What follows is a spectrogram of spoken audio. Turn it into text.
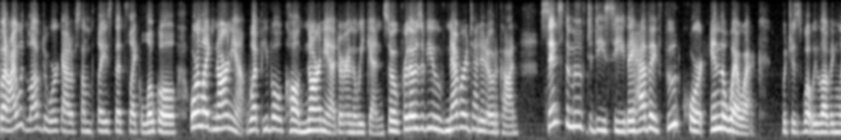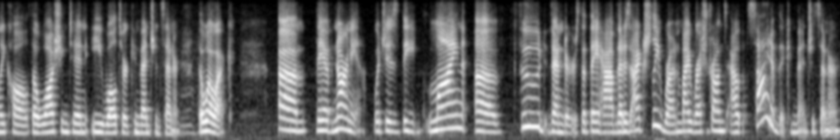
But I would love to work out of some place that's like local or like Narnia, what people call Narnia during the weekend. So for those of you who've never attended Otakon, since the move to DC, they have a food court in the WEWEC, which is what we lovingly call the Washington E. Walter Convention Center, the mm-hmm. WEWEC um, they have Narnia, which is the line of food vendors that they have that is actually run by restaurants outside of the convention center.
